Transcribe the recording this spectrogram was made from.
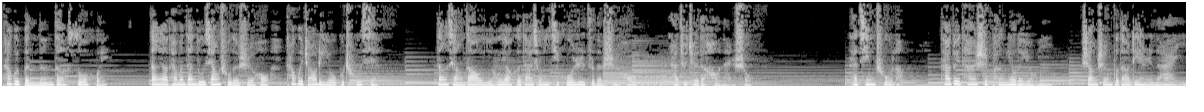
他会本能的缩回；当要他们单独相处的时候，他会找理由不出现。当想到以后要和大雄一起过日子的时候，他就觉得好难受。他清楚了，他对他是朋友的友谊，上升不到恋人的爱意。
